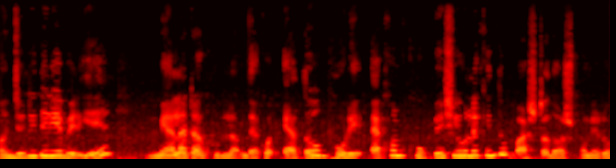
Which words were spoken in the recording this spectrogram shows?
অঞ্জলি দিয়ে বেরিয়ে মেলাটা ঘুরলাম। দেখো এত ভোরে, এখন খুব বেশি হলে কিন্তু পাঁচটা দশ পনেরো।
